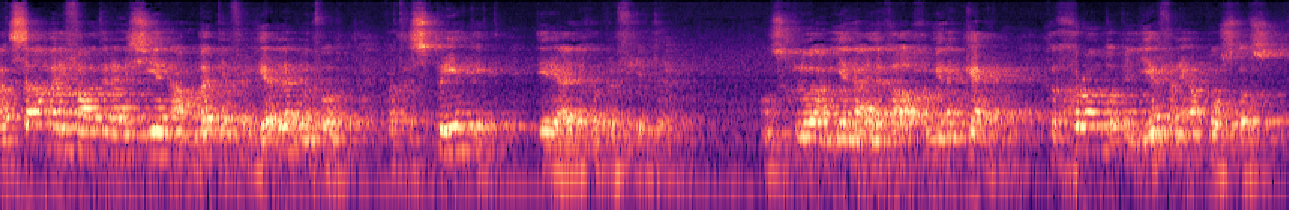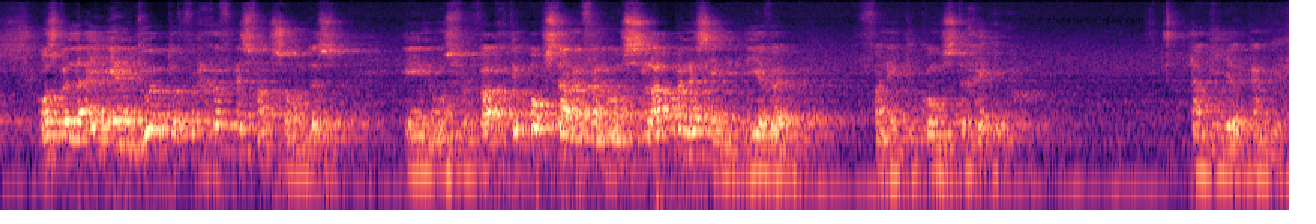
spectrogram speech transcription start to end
wat saam met die Vader en die Seun aanbid en verheerlik moet word, wat gespreek het deur die heilige profete. Ons glo aan een heilige algemene kerk, gegrond op die leer van die apostels. Ons bely een doop tot vergifnis van sondes en ons verwag die opstanding van ons slapenis en die lewe van die toekomstige eeuw. Dankie julle kan weer.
